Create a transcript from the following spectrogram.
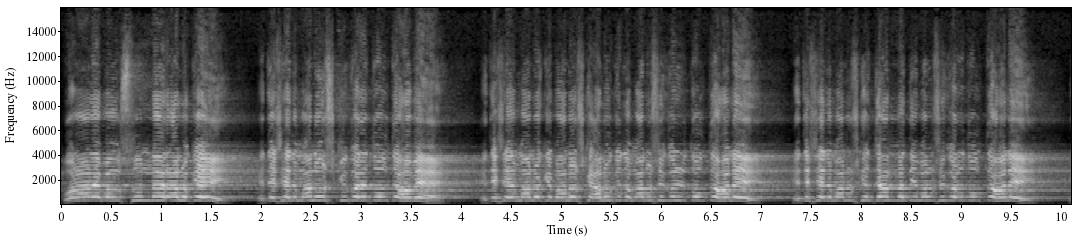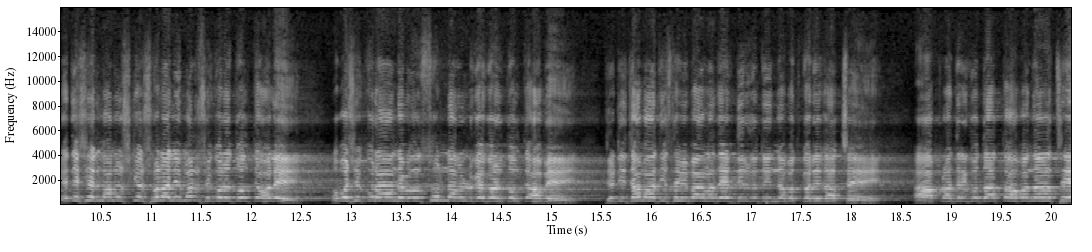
কোরআন এবং সুন্নার আলোকে এদেশের মানুষকে করে তুলতে হবে। এদেশের মানুষকে মানুষকে আলোকিত মানুষে করে তুলতে হলে, এদেশের মানুষকে জান্নাতি মানুষে করে তুলতে হলে, এদেশের মানুষকে সোনালী মানুষে করে তুলতে হলে অবশ্যই কোরআন এবং সুন্নার আলোকে করে তুলতে হবে, যেটি জামাত ইসলামী বাংলাদেশ দীর্ঘদিন যাবৎ করে যাচ্ছে। আপনাদেরকে উদাত্ত আহ্বান জানাচ্ছে,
